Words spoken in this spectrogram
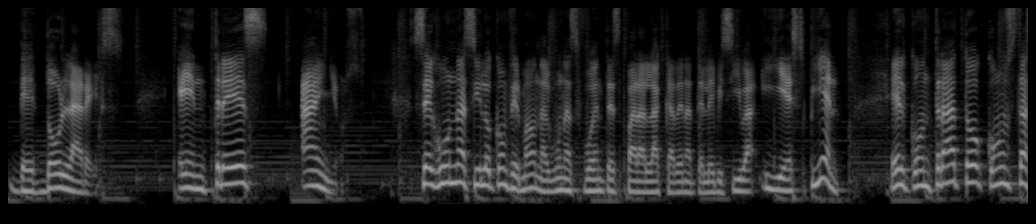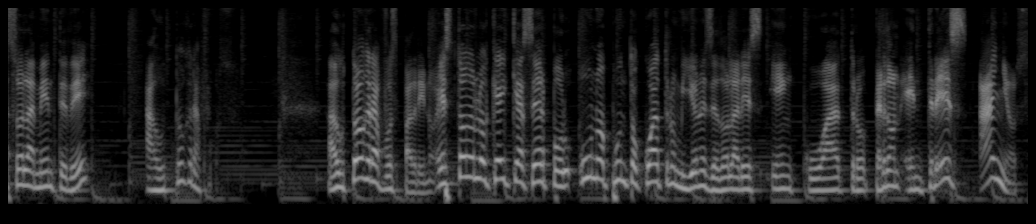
de dólares en tres años. Según así lo confirmaron algunas fuentes para la cadena televisiva ESPN. El contrato consta solamente de autógrafos. Autógrafos, padrino. Es todo lo que hay que hacer por 1.4 millones de dólares en 4, perdón, en 3 años.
